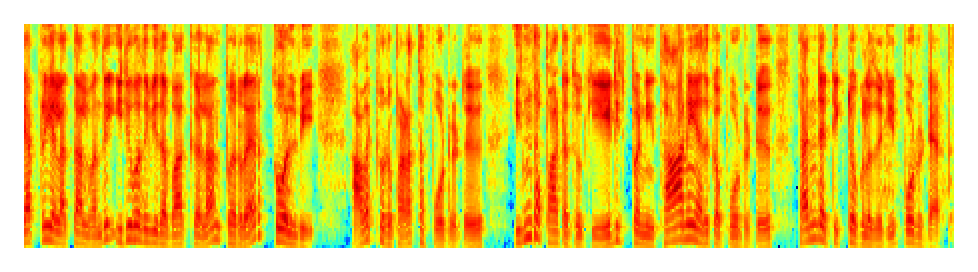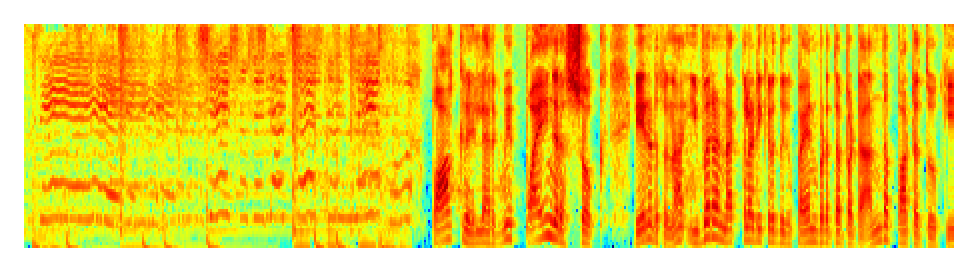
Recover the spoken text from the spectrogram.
கேப்ரியல் அத்தால் வந்து இருபது வீத வாக்குகளான் பெறுறார் தோல்வி. அவற்று ஒரு படத்தை போட்டுட்டு இந்த பாட்டை தூக்கி எடிட் பண்ணி தானே அதுக்கு போட்டுட்டு தன்னை டிக்டோக்கில் தூக்கி போட்டுட்டார். பார்க்குற எல்லாருக்குமே பயங்கர ஷோக் ஏன்னு சொன்னால் இவரை நக்கல் அடிக்கிறதுக்கு பயன்படுத்தப்பட்ட அந்த பாட்டை தூக்கி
